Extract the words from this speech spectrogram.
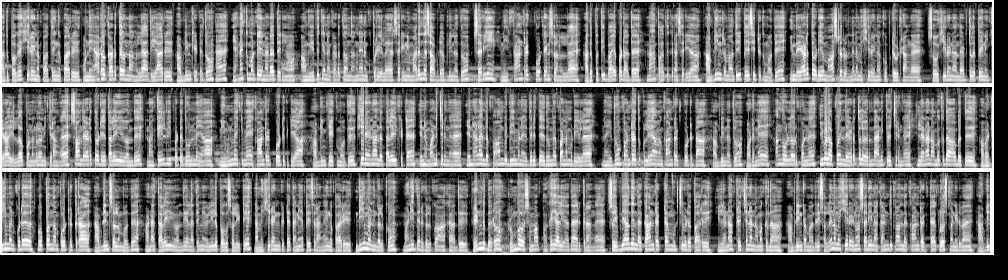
அது போக ஹீரோயினை பார்த்து இங்க பாரு உன்னை யாரோ கடத்த வந்தாங்கல்ல அது யாரு? அப்படின்னு கேட்டதும் எனக்கு மட்டும் என்னடா தெரியும்? அவங்க எதுக்கு என்ன கடத்த வந்தாங்கன்னு எனக்கு புரியல. சரி நீ மருந்த சாப்பிடு அப்படின்னதும் சரி நீ கான்ட்ராக்ட் போட்டேன்னு சொன்னல அதை பத்தி பயப்படாத. நான் பாத்துக்கிறேன் சரியா? அப்படின்ற மாதிரி பேசிட்டு இருக்கும்போது இந்த இடத்தோடைய மாஸ்டர் வந்து நம்ம ஹீரோயினை கூப்பிட்டு விட்டுறாங்க ஸோ ஹீரோயின் அந்த இடத்துல போய் நிக்கிறா எல்லா பொண்ணுங்களும் நிக்கிறாங்க. ஸோ அந்த இடத்தோடைய தலைவி வந்து நான் கேள்விப்பட்டது உண்மையா? நீ உண்மைக்குமே கான்ட்ராக்ட் போட்டுக்கிட்டியா? அப்படின்னு கேட்கும்போது ஹீரோயினும் அந்த தலைவி கிட்ட என்னை மன்னிச்சிருங்க. என்னால் இந்த பாம்பு டீமனை எதிர்த்து எதுவுமே பண்ண முடியல. நான் எதுவும் பண்றதுக்குள்ளேயே அவன் கான்ட்ராக்ட் போட்டுட்டான் அப்படின்னதும் உடனே அங்க உள்ள ஒரு பொண்ணு இவள் அப்போ இந்த இடத்துல இருந்து அனுப்பி வச்சிருங்க. இல்லைன்னா நமக்கு தான் ஆபத்து. அவ டீமன் கூட ஒப்பந்தம் போட்டிருக்கிறா. அப்படின்னு சொல்லும்போது ஆனா தலைவி வந்து எல்லாத்தையுமே வெளியில போக சொல்லிட்டு நம்ம ஹீரோயின் கிட்ட தனியா பேசுறாங்க. இங்க பாரு டீமனுங்களுக்கும் மனிதர்களுக்கும் ஆகாது. ரெண்டு பேரும் ரொம்ப வருஷமா பகையாளியா தான் இருக்கிறாங்க. ஸோ எப்படியாவது இந்த கான்ட்ராக்டை முடிச்சு விட பாரு. இல்லைன்னா பிரச்சனை நமக்கு தான். அப்படின்ற மாதிரி சொல்ல நம்ம ஹீரோயினும் சரி நான் கண்டிப்பா அந்த கான்ட்ராக்டை க்ளோஸ் பண்ணிடுவேன். அப்படின்னு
